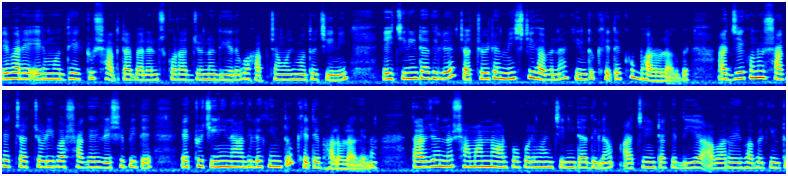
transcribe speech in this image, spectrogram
এবারে এর মধ্যে একটু স্বাদটা ব্যালেন্স করার জন্য দিয়ে দেবো হাফ চামচ মতো চিনি। এই চিনিটা দিলে চচ্চড়িটা মিষ্টি হবে না, কিন্তু খেতে খুব ভালো লাগবে। আর যে কোনো শাকের চচ্চড়ি বা শাকের রেসিপিতে একটু চিনি না দিলে কিন্তু খেতে ভালো লাগে না। তার জন্য সামান্য অল্প পরিমাণ চিনিটা দিলাম, আর চিনিটাকে দিয়ে আবার ওইভাবে কিন্তু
